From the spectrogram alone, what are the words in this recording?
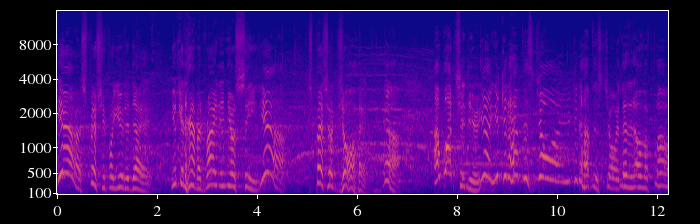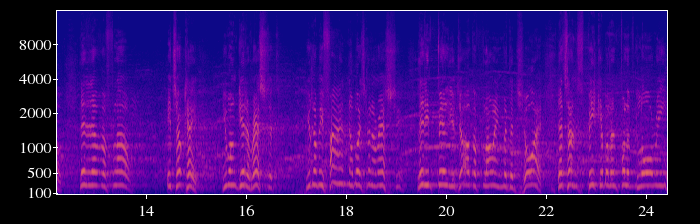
Yeah, especially for you today. You can have it right in your seat. Yeah, special joy. Yeah. I'm watching you. Yeah, you can have this joy. You can have this joy. Let it overflow. Let it overflow. It's okay. You won't get arrested. You're going to be fine. Nobody's going to arrest you. Let Him fill you to overflowing with the joy that's unspeakable and full of glory.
